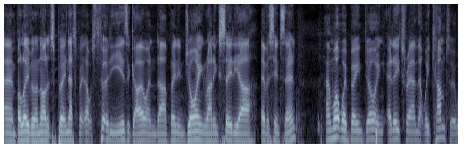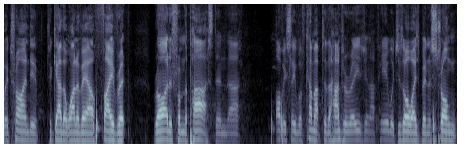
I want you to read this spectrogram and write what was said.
and believe it or not, it's been that's been that was 30 years ago, and uh, been enjoying running CDR ever since then. And what we've been doing at each round that we come to, we're trying to, to gather one of our favourite riders from the past. And uh, obviously, we've come up to the Hunter region up here, which has always been a strong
